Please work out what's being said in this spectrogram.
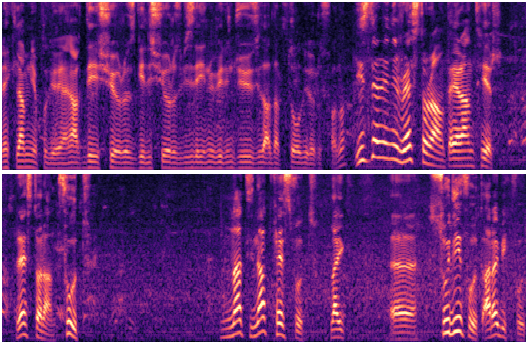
Reklam yapılıyor yani artık değişiyoruz, gelişiyoruz, biz de 21. yüzyıla adapte oluyoruz falan. Is there any restaurant around here? Restaurant, food. Not, not fast food, like uh, Saudi food, Arabic food.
